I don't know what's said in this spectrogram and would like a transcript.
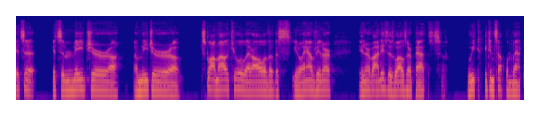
it's a it's a major uh, a major uh, small molecule that all of us you know have in our in our bodies as well as our pets. So we, we can supplement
